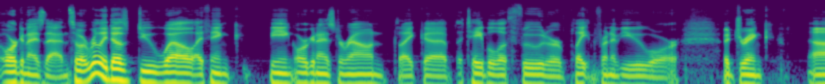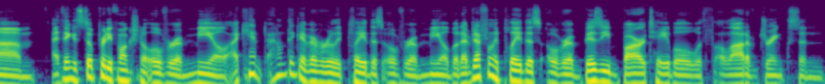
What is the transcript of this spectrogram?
organize that. And so it really does do well, I think, being organized around like a, a table of food or a plate in front of you or a drink. Um, I think it's still pretty functional over a meal. I can't. I don't think I've ever really played this over a meal, but I've definitely played this over a busy bar table with a lot of drinks and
